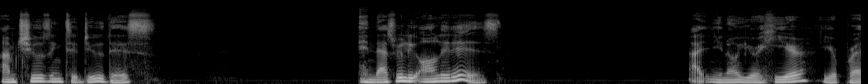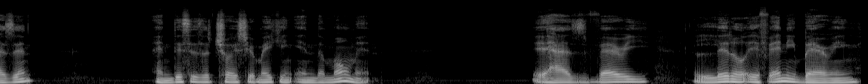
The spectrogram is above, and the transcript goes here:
I'm choosing to do this. And that's really all it is. I, you know, you're here, you're present, and this is a choice you're making in the moment. It has very little, if any, bearing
